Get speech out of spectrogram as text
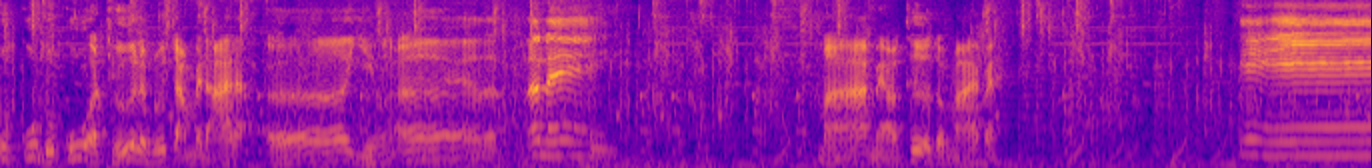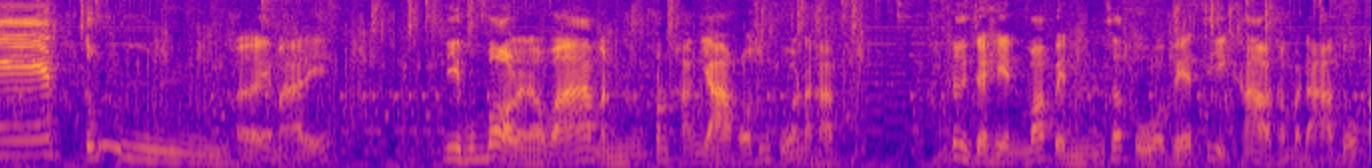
ดูกูดูกูอะถือเลยไม่รู้จำไม่ได้แล้ว เออยิงเออ นั่นเองหมาแมวถือต้นไม้ไปเอตุ้งเอ้ยมาดินี่ผมบอกเลยนะว่า มันค่อนข้างยาวพอสมควรนะครับซึ่งจะเห็นว่าเป็นศัตรูประเพสซี่ข้าวธรรมดาทั่วไป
